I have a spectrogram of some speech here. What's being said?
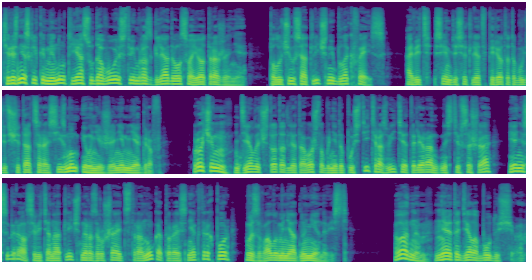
Через несколько минут я с удовольствием разглядывал свое отражение. Получился отличный блэкфейс. А ведь 70 лет вперед это будет считаться расизмом и унижением негров. Впрочем, делать что-то для того, чтобы не допустить развития толерантности в США, я не собирался, ведь она отлично разрушает страну, которая с некоторых пор вызывала у меня одну ненависть. Ладно, это дело будущего,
